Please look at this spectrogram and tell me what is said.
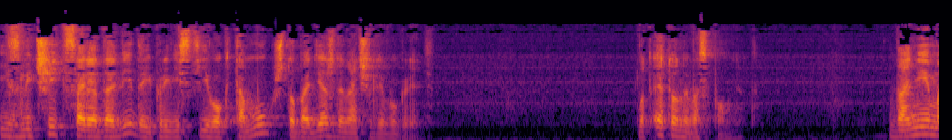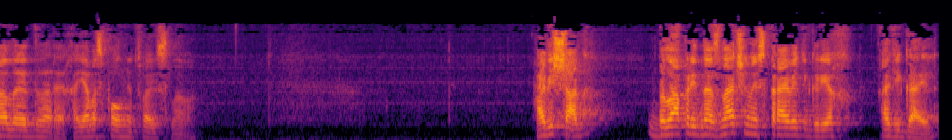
излечить царя Давида и привести его к тому, чтобы одежды начали его греть. Вот это он и восполнит. Вани мале двореха, я восполню твои слова. Авишаг была предназначена исправить грех Авигайль.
